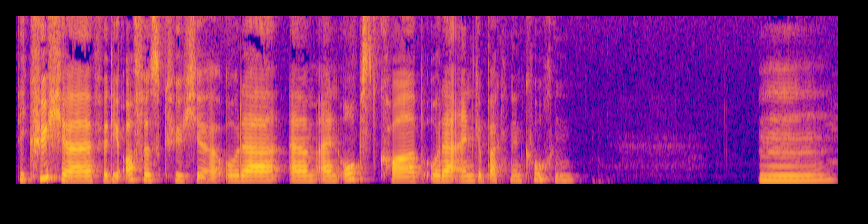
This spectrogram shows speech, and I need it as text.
die Küche, für die Office-Küche oder ähm, einen Obstkorb oder einen gebackenen Kuchen. Mm.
